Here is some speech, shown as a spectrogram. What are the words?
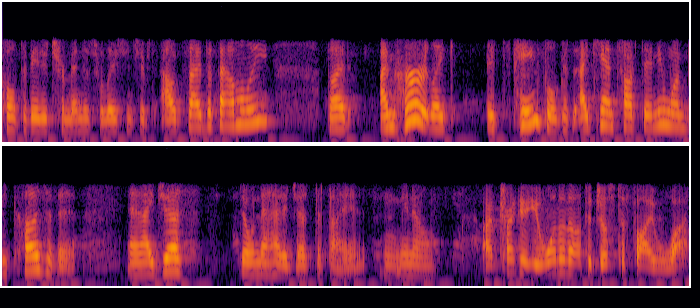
cultivated tremendous relationships outside the family. But I'm hurt. Like it's painful because I can't talk to anyone because of it, and I just don't know how to justify it. Mm, you know I'm trying to get you want to know how to justify what?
